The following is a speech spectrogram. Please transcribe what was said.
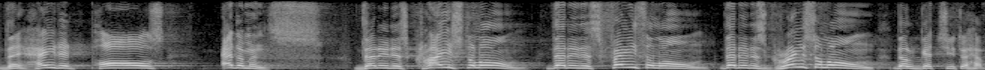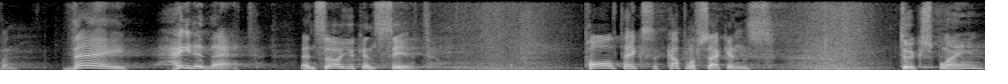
They hated Paul's adamance that it is Christ alone, that it is faith alone, that it is grace alone that'll get you to heaven. They hated that. And so you can see it. Paul takes a couple of seconds to explain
